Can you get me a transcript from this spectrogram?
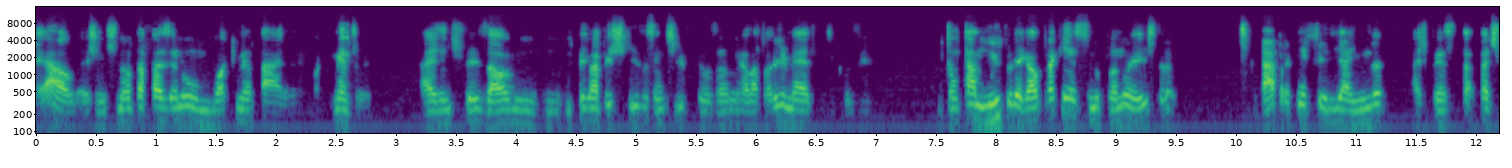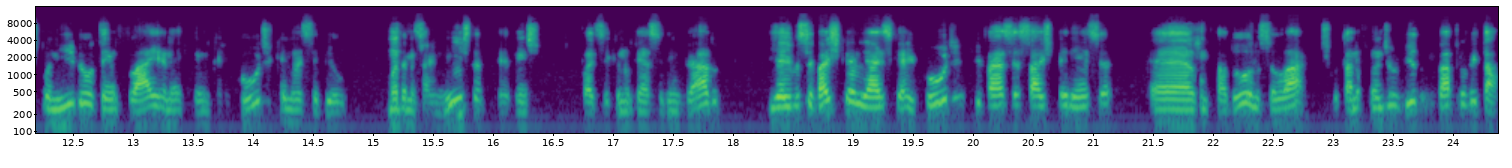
É real, a gente não está fazendo um documentário, né? A gente fez algo, fez uma pesquisa científica usando relatórios médicos, inclusive. Então tá muito legal para quem assina o plano extra. Dá para conferir ainda, a experiência está tá disponível, tem um flyer, né, tem um QR Code, quem não recebeu, manda mensagem no Insta, de repente pode ser que não tenha sido enviado. E aí você vai escanear esse QR Code e vai acessar a experiência é, no computador, no celular, escutar no fone de ouvido e vai aproveitar.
